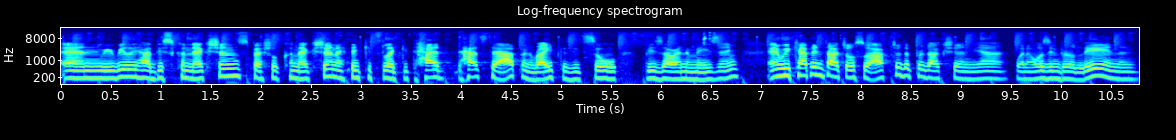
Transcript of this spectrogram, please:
and we really had this connection, special connection. I think it's like it had has to happen, right? Because it's so bizarre and amazing. And we kept in touch also after the production, yeah, when I was in Berlin. And,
